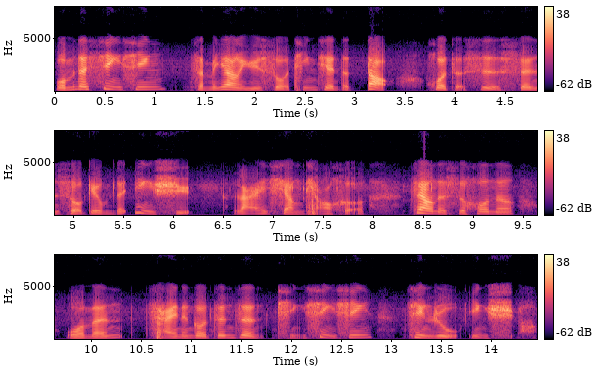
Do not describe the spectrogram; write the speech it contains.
我们的信心怎么样与所听见的道，或者是神所给我们的应许来相调和？这样的时候呢，我们才能够真正凭信心进入应许啊。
